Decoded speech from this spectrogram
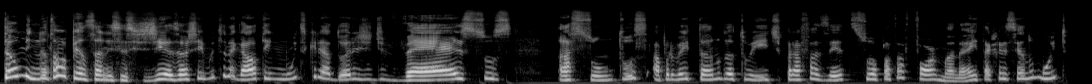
Então, menina, eu tava pensando nesses dias, eu achei muito legal. Tem muitos criadores de diversos assuntos aproveitando da Twitch para fazer sua plataforma, né? E tá crescendo muito.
